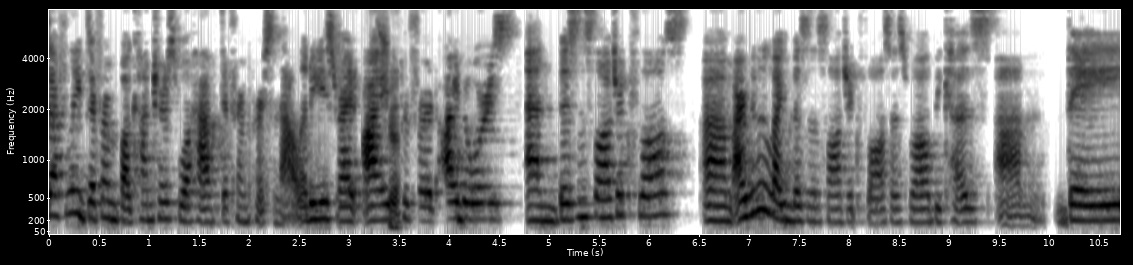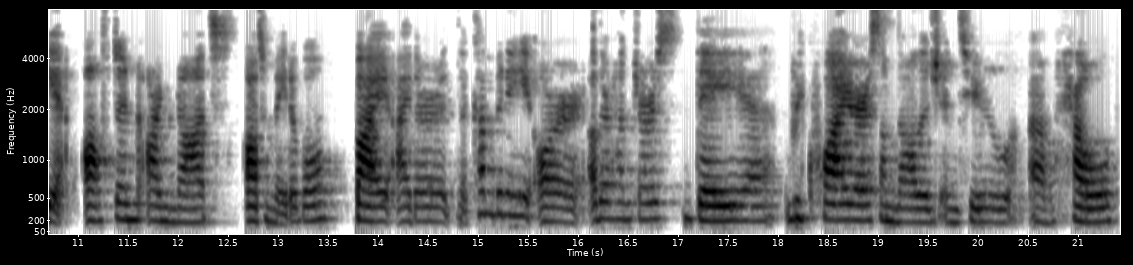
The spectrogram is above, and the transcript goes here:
Definitely different bug hunters will have different personalities, right? I sure. preferred IDORs and business logic flaws. Um, I really like business logic flaws as well because um, they often are not automatable by either the company or other hunters, they require some knowledge into um, how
